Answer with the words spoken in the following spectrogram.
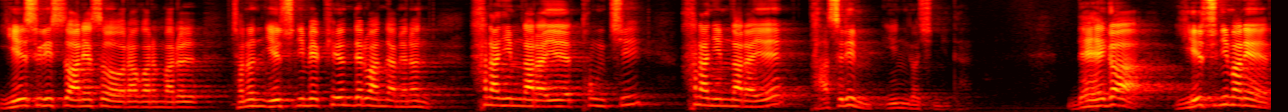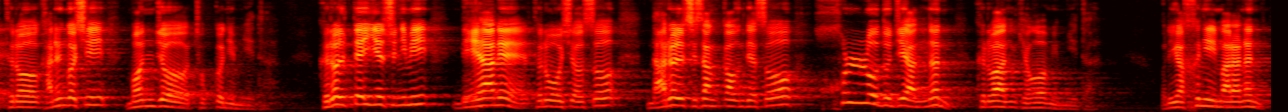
예수 그리스도 안에서라고 하는 말을 저는 예수님의 표현대로 한다면은 하나님 나라의 통치, 하나님 나라의 다스림인 것입니다. 내가 예수님 안에 들어가는 것이 먼저 조건입니다. 그럴 때 예수님이 내 안에 들어오셔서 나를 세상 가운데서 홀로 두지 않는 그러한 경험입니다. 우리가 흔히 말하는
